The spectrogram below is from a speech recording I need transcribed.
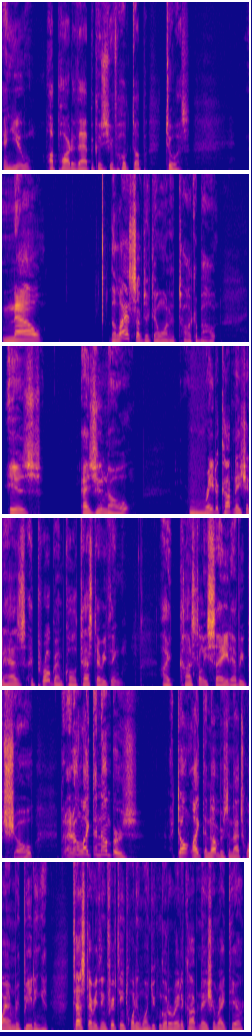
and you are part of that because you've hooked up to us. Now, the last subject I want to talk about is, as you know, Raider Cop Nation has a program called Test Everything. I constantly say it every show, but I don't like the numbers. I don't like the numbers, and that's why I'm repeating it. Test Everything 1521. You can go to Raider Cop Nation right there.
